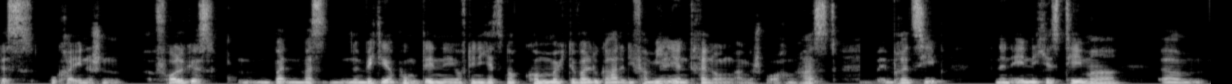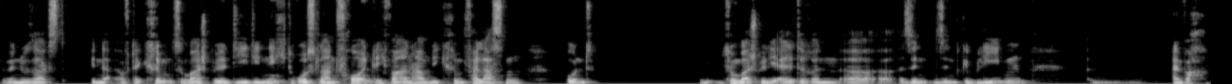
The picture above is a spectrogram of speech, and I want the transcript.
des ukrainischen Volkes. Was ein wichtiger Punkt, den, auf den ich jetzt noch kommen möchte, weil du gerade die Familientrennung angesprochen hast. Im Prinzip ein ähnliches Thema, ähm, wenn du sagst, in auf der Krim zum Beispiel, die, die nicht Russland freundlich waren, haben die Krim verlassen und zum Beispiel die Älteren äh, sind, sind geblieben. Einfach,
